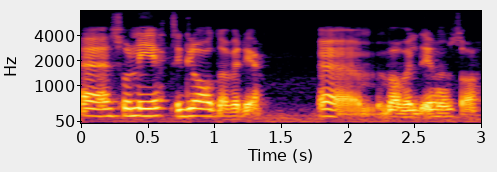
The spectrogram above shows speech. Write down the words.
Eh, så hon är jätteglad över det. Var väl det hon sa.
